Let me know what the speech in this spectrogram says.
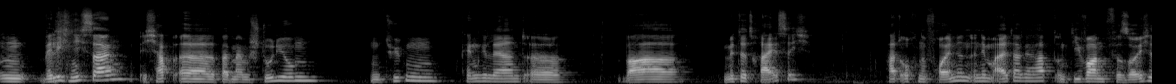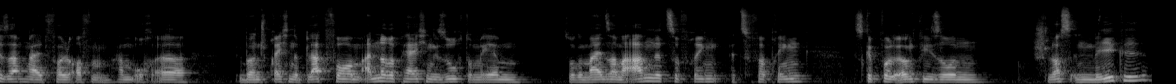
Hm, Will ich nicht sagen. Ich habe äh, bei meinem Studium einen Typen kennengelernt, äh, war Mitte 30, hat auch eine Freundin in dem Alter gehabt und die waren für solche Sachen halt voll offen, haben auch äh, über entsprechende Plattformen andere Pärchen gesucht, um eben so gemeinsame Abende zu, fring, äh, zu verbringen. Es gibt wohl irgendwie so ein Schloss in Milkel,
